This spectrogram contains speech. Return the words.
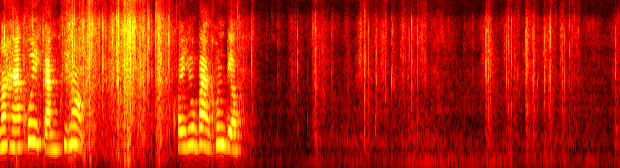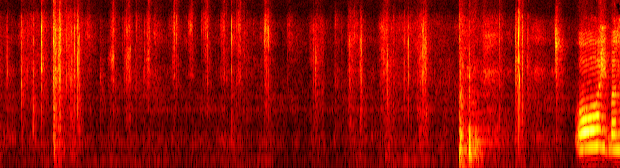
มาหาคุยกันพี่น้องคอยอยู่บ้านคนเดียว โอ้ยเบิง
